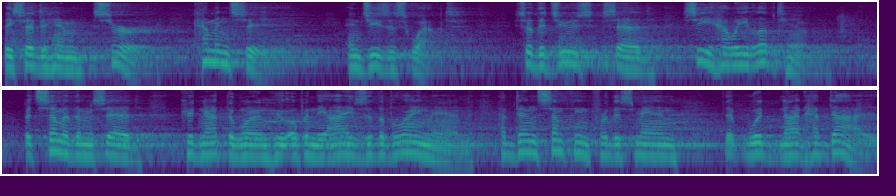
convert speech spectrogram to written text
They said to him, Sir, come and see. And Jesus wept. So the Jews said, See how he loved him. But some of them said, Could not the one who opened the eyes of the blind man have done something for this man that would not have died?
